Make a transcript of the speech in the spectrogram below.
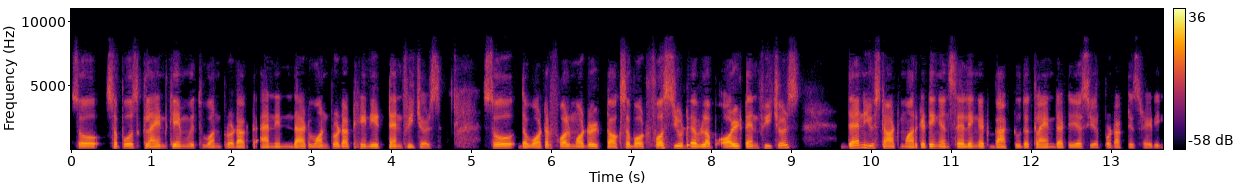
So suppose client came with one product and in that one product he need 10 features. So the waterfall model talks about first you develop all 10 features then you start marketing and selling it back to the client that yes your product is ready.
